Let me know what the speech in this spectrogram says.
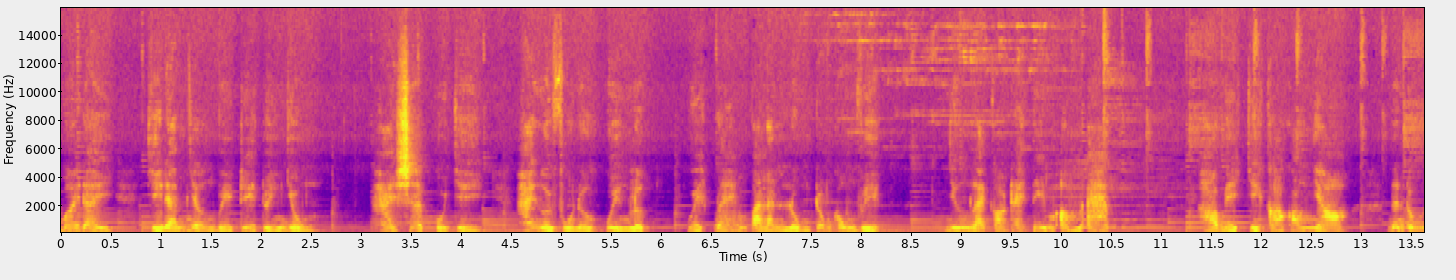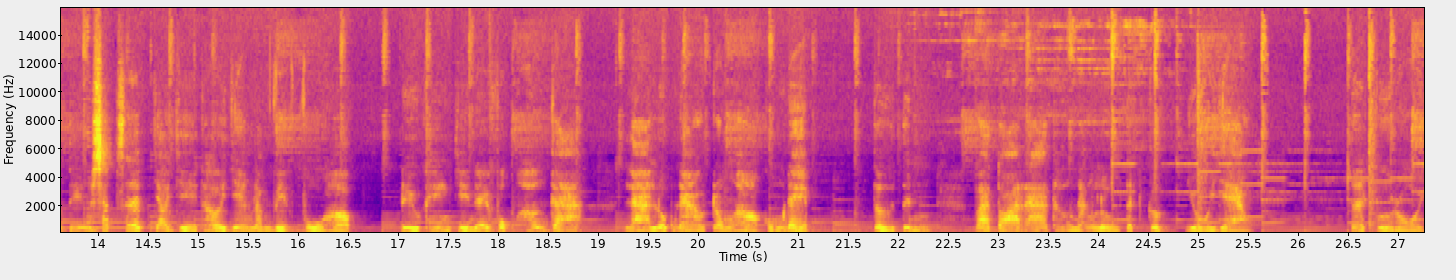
Mới đây, chị đảm nhận vị trí tuyển dụng. Hai sếp của chị, hai người phụ nữ quyền lực, quyết đoán và lạnh lùng trong công việc, nhưng lại có trái tim ấm áp. Họ biết chị có con nhỏ nên ưu tiên sắp xếp cho chị thời gian làm việc phù hợp. Điều khiến chị nể phục hơn cả là lúc nào trông họ cũng đẹp, tự tin và tỏa ra thứ năng lượng tích cực dồi dào. Tết vừa rồi,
